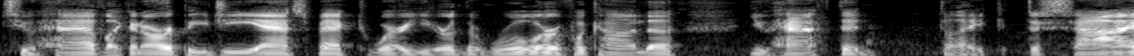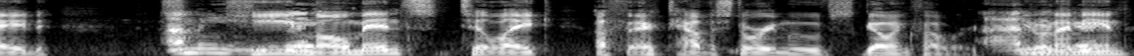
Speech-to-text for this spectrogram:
to have like an RPG aspect where you're the ruler of Wakanda. You have to like decide I mean, key yeah. moments to like affect how the story moves going forward. I you know mean, what I mean?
